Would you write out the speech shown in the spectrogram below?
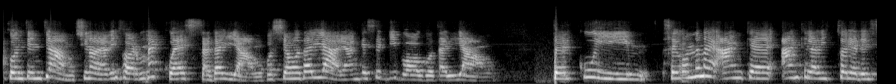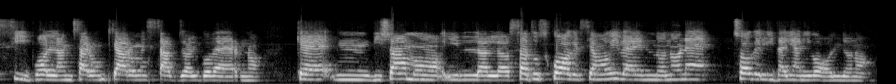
Accontentiamoci, no, la riforma è questa, tagliamo, possiamo tagliare anche se di poco tagliamo. Per cui secondo me anche, anche la vittoria del sì può lanciare un chiaro messaggio al governo che mh, diciamo il, lo status quo che stiamo vivendo non è ciò che gli italiani vogliono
